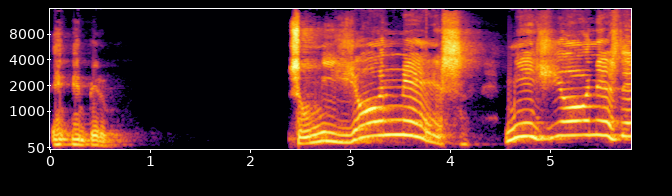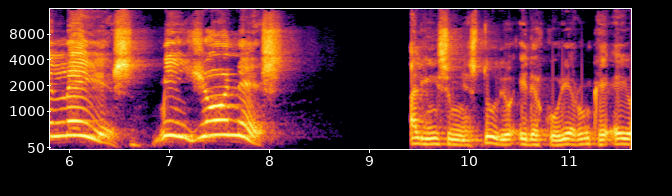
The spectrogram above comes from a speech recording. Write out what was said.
en, Perú? Son millones, millones de leyes, millones. Alguien hizo un estudio y descubrieron que,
